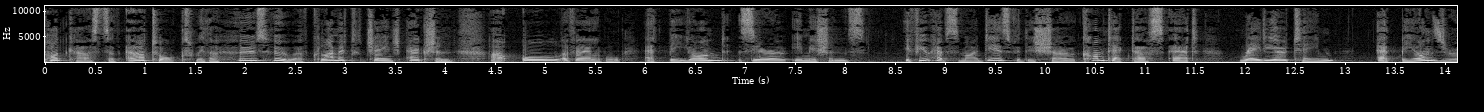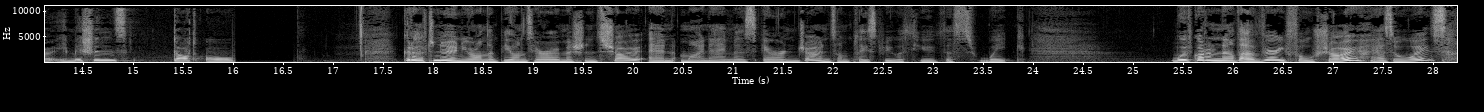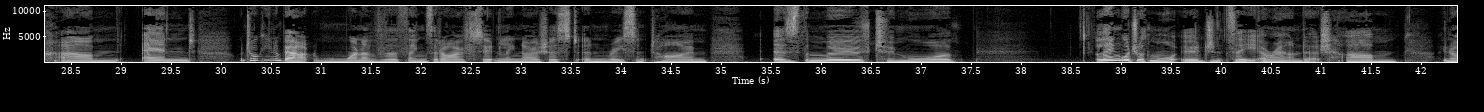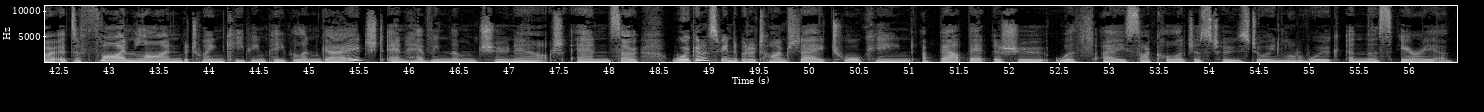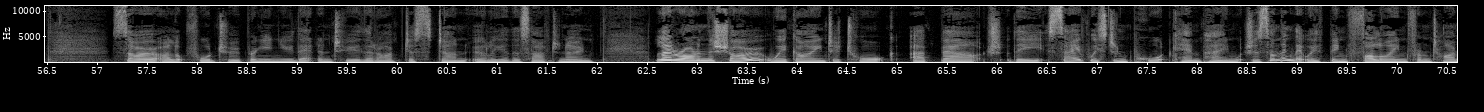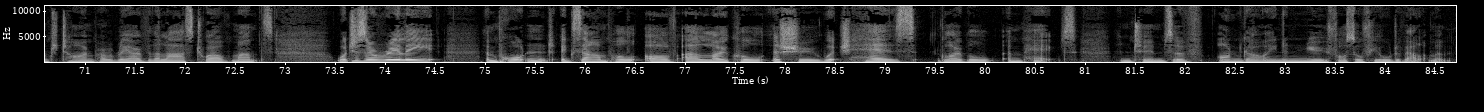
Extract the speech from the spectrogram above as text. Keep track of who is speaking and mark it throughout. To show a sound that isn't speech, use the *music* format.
Speaker 1: Podcasts of our talks with a who's who of climate change action are all available at Beyond Zero Emissions. If you have some ideas for this show, contact us at radioteam at beyondzeroemissions.org.
Speaker 2: Good afternoon. You're on the Beyond Zero Emissions show, and my name is Erin Jones. I'm pleased to be with you this week. We've got another very full show, as always, um, and we're talking about one of the things that I've certainly noticed in recent time is the move to more language with more urgency around it. Um, you know, it's a fine line between keeping people engaged and having them tune out. And so we're going to spend a bit of time today talking about that issue with a psychologist who's doing a lot of work in this area. So I look forward to bringing you that interview that I've just done earlier this afternoon. Later on in the show, we're going to talk about the Save Western Port campaign, which is something that we've been following from time to time, probably over the last 12 months, which is a really important example of a local issue which has global impacts in terms of ongoing and new fossil fuel development.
